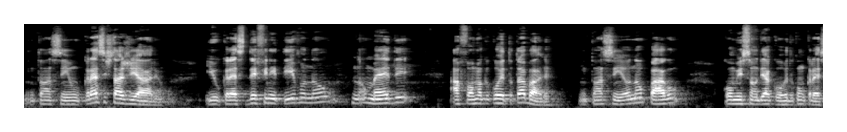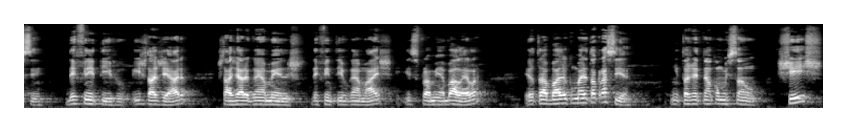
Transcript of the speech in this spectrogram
Então, assim, o Cresce estagiário e o Cresce definitivo não, não mede a forma que o corretor trabalha. Então, assim, eu não pago comissão de acordo com o Cresce definitivo e estagiário. Estagiário ganha menos, definitivo ganha mais. Isso para mim é balela. Eu trabalho com meritocracia. Então a gente tem uma comissão X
